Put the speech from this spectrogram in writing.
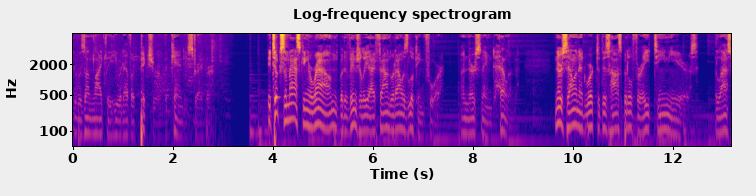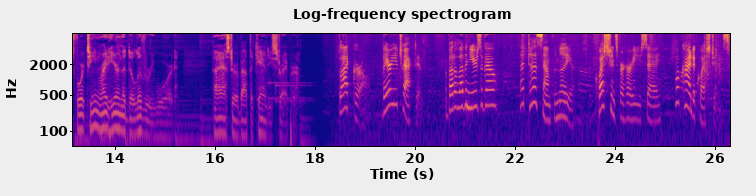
It was unlikely he would have a picture of the candy striper. It took some asking around, but eventually I found what I was looking for a nurse named Helen. Nurse Helen had worked at this hospital for 18 years, the last 14 right here in the delivery ward. I asked her about the candy striper. Black girl, very attractive. About 11 years ago? That does sound familiar. Questions for her, you say? What kind of questions?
